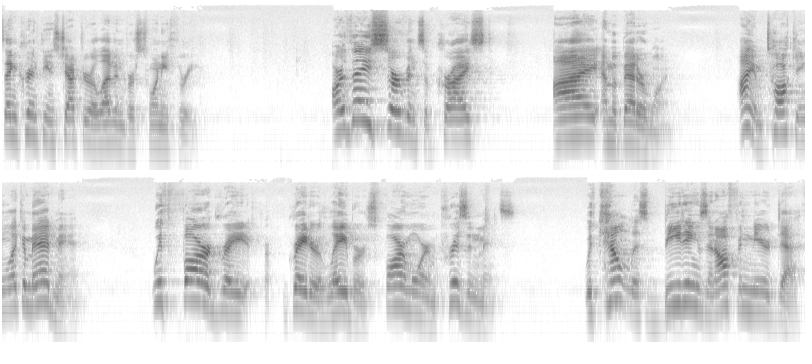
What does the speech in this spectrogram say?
2 Corinthians chapter 11 verse 23. Are they servants of Christ? I am a better one. I am talking like a madman, with far great, greater labors, far more imprisonments, with countless beatings and often near death.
